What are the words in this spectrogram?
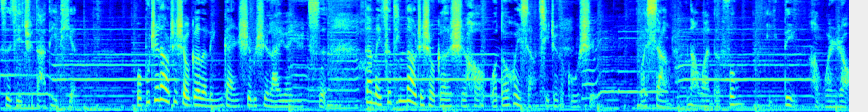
自己去搭地铁。我不知道这首歌的灵感是不是来源于此，但每次听到这首歌的时候，我都会想起这个故事。我想那晚的风一定很温柔。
